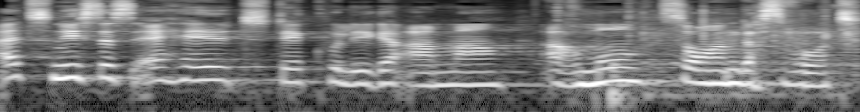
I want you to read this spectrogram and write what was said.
Als nächstes erhält der Kollege Armand Zorn das Wort.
